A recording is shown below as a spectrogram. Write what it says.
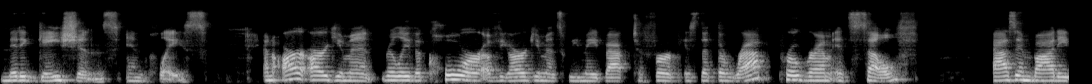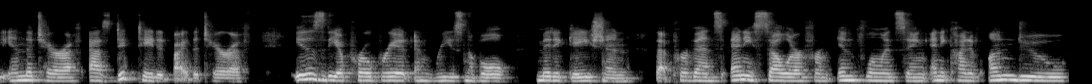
mitigations in place. And our argument, really the core of the arguments we made back to FERC, is that the WRAP program itself, as embodied in the tariff, as dictated by the tariff, is the appropriate and reasonable mitigation that prevents any seller from influencing any kind of undue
